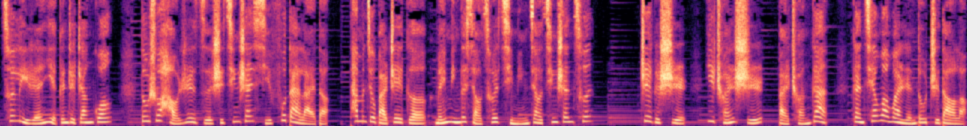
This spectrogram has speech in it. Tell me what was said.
村里人也跟着沾光，都说好日子是青山媳妇带来的，他们就把这个没名的小村起名叫青山村。这个事一传十，百传干。干千万万人都知道了，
